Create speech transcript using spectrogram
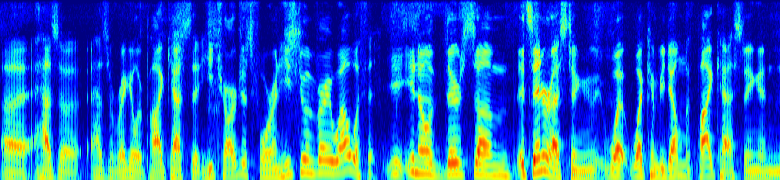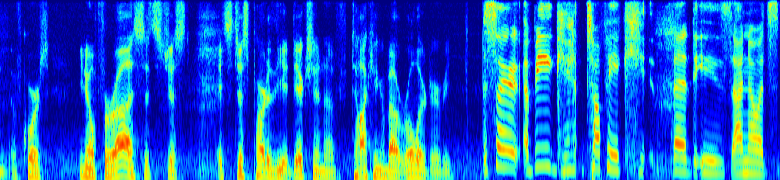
Uh, has a has a regular podcast that he charges for, and he's doing very well with it. You, you know, there's um, it's interesting what what can be done with podcasting, and of course, you know, for us, it's just it's just part of the addiction of talking about roller derby. So, a big topic that is, I know it's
